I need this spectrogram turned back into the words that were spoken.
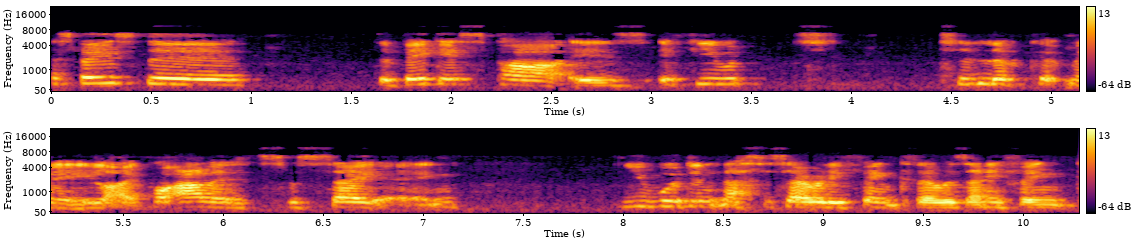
I suppose the the biggest part is if you were t- to look at me like what Alice was saying, you wouldn't necessarily think there was anything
